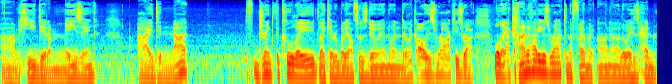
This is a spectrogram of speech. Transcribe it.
um, he did amazing. I did not drink the Kool Aid like everybody else was doing when they're like, "Oh, he's rocked, he's rocked." Well, like I kind of thought he was rocked in the fight. I'm like, "Oh no," the way his head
